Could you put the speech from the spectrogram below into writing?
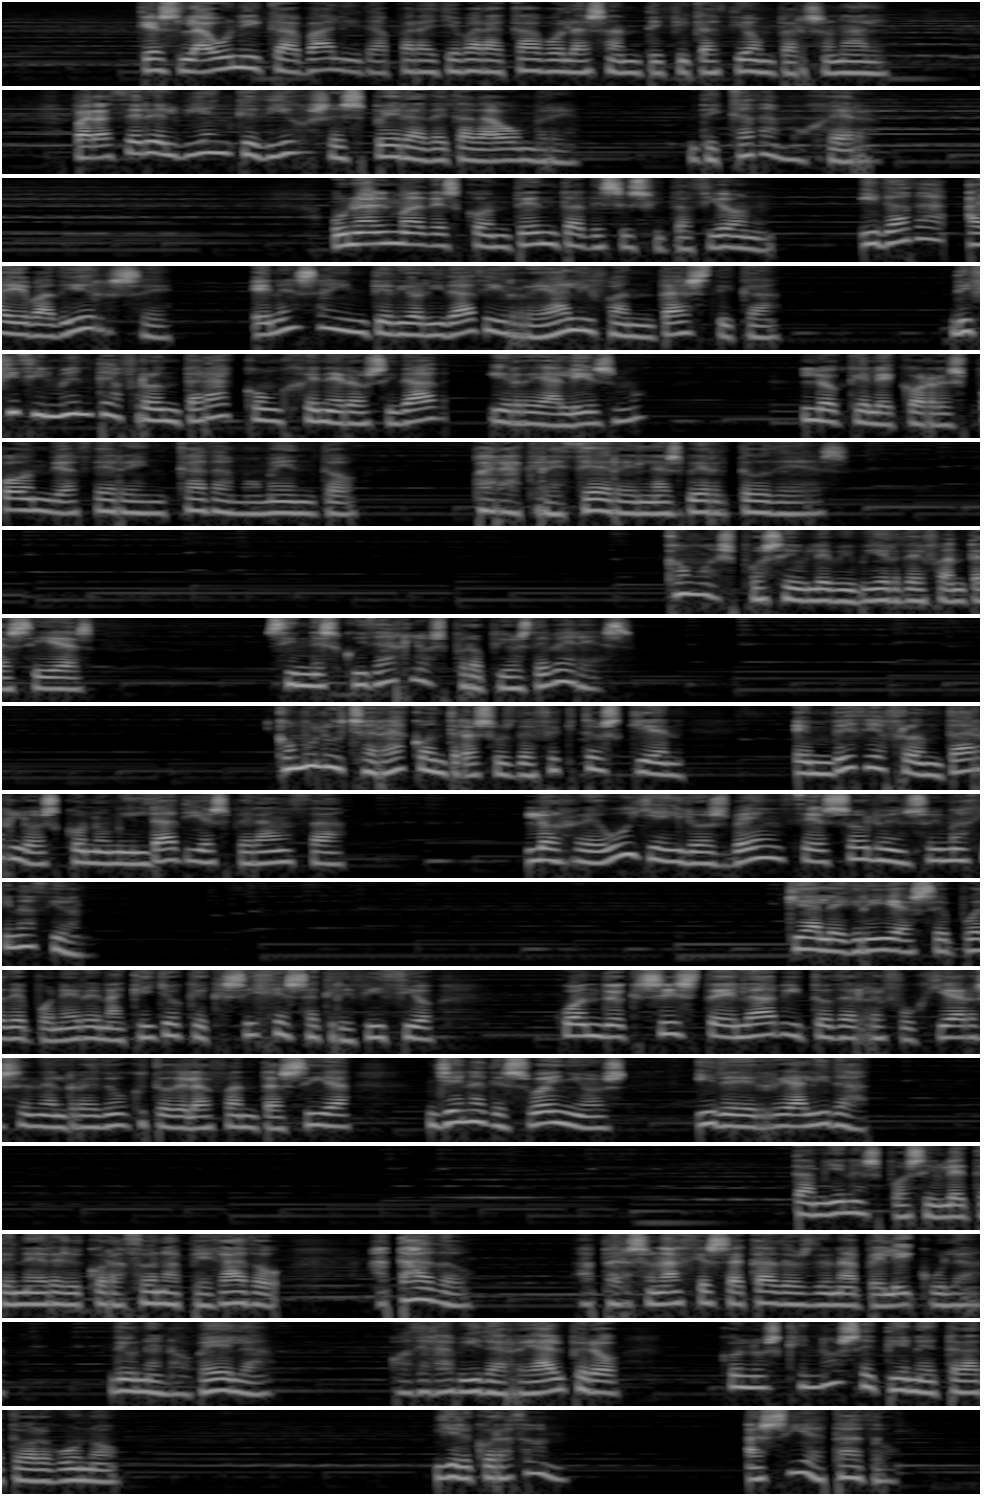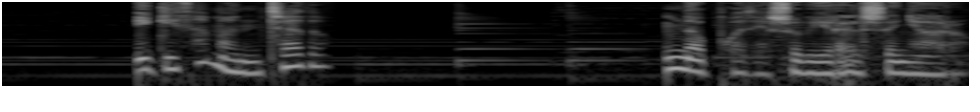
que es la única válida para llevar a cabo la santificación personal, para hacer el bien que Dios espera de cada hombre, de cada mujer. Un alma descontenta de su situación y dada a evadirse en esa interioridad irreal y fantástica, difícilmente afrontará con generosidad y realismo lo que le corresponde hacer en cada momento para crecer en las virtudes. ¿Cómo es posible vivir de fantasías sin descuidar los propios deberes? ¿Cómo luchará contra sus defectos quien, en vez de afrontarlos con humildad y esperanza, los rehuye y los vence solo en su imaginación? ¿Qué alegría se puede poner en aquello que exige sacrificio cuando existe el hábito de refugiarse en el reducto de la fantasía llena de sueños y de irrealidad? también es posible tener el corazón apegado, atado a personajes sacados de una película, de una novela o de la vida real, pero con los que no se tiene trato alguno. Y el corazón, así atado y quizá manchado, no puede subir al Señor.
